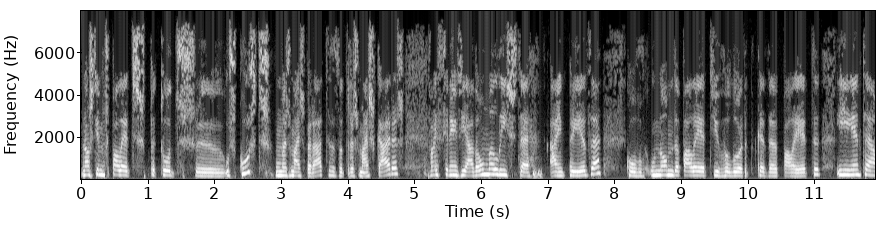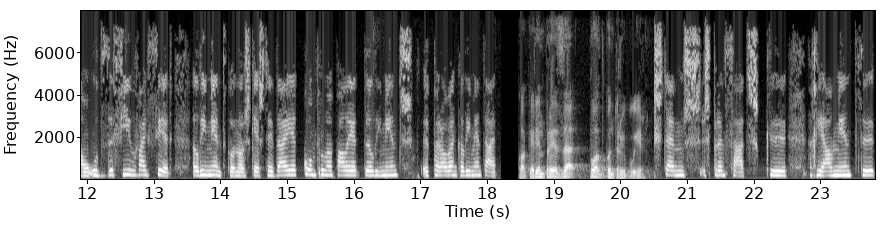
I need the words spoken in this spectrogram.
Nós temos paletes para todos uh, os custos, umas mais baratas, outras mais caras. Vai ser enviada uma lista à empresa com o nome da palete e o valor de cada palete e então o desafio desafio vai ser alimente connosco esta ideia, compre uma paleta de alimentos eh, para o Banco Alimentar. Qualquer empresa pode contribuir. Estamos esperançados que realmente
